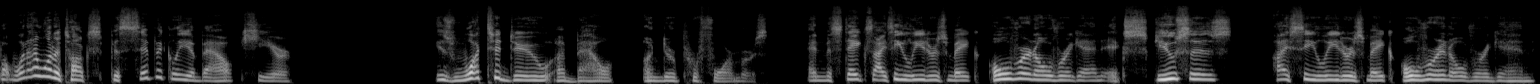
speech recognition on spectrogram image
But what I want to talk specifically about here is what to do about underperformers and mistakes I see leaders make over and over again, excuses I see leaders make over and over again.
